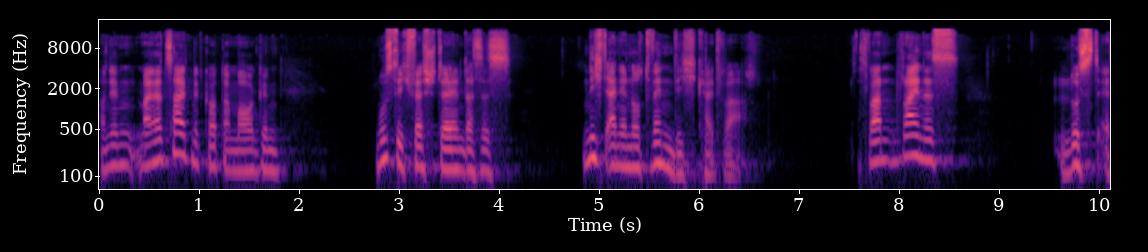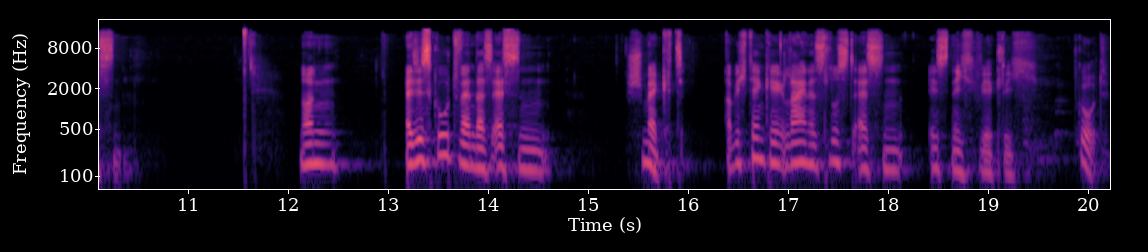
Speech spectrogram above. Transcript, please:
Und in meiner Zeit mit Gott am Morgen musste ich feststellen, dass es nicht eine Notwendigkeit war. Es war ein reines Lustessen. Nun, es ist gut, wenn das Essen schmeckt, aber ich denke, reines Lustessen ist nicht wirklich gut.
